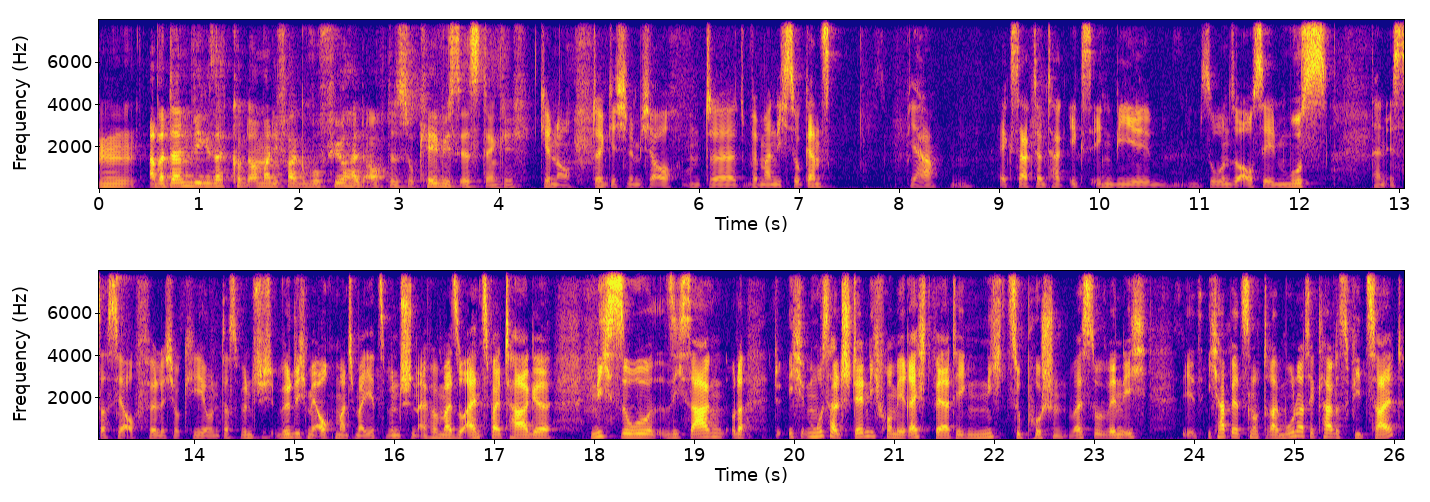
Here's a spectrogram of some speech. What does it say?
Mm, aber dann, wie gesagt, kommt auch mal die Frage, wofür halt auch. Das ist okay, wie es ist, denke ich. Genau, denke ich nämlich auch. Und äh, wenn man nicht so ganz, ja, exakt an Tag X irgendwie so und so aussehen muss, dann ist das ja auch völlig okay. Und das ich, würde ich mir auch manchmal jetzt wünschen. Einfach mal so ein, zwei Tage nicht so sich sagen, oder ich muss halt ständig vor mir rechtfertigen, nicht zu pushen. Weißt du, wenn ich, ich habe jetzt noch drei Monate, klar, das ist viel Zeit.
